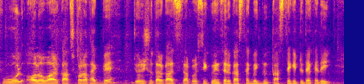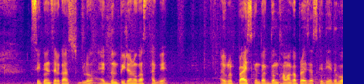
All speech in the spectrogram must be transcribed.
ফুল অল ওভার কাজ করা থাকবে। জরি সুতার কাজ, তারপর সিকোয়েন্সের কাজ থাকবে। একদম কাছ থেকে একটু দেখা দিই। সিকোয়েন্সের কাজগুলো। একদম পিটানো কাজ থাকবে। আর এগুলোর প্রাইস কিন্তু একদম ধামাকা প্রাইস আজকে দিয়ে দেবো।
